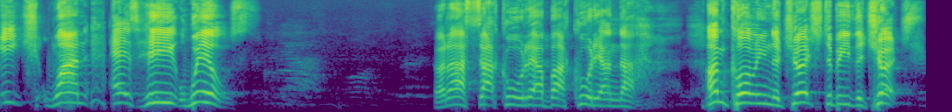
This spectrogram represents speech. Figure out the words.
each one as he wills. I'm calling the church to be the church.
